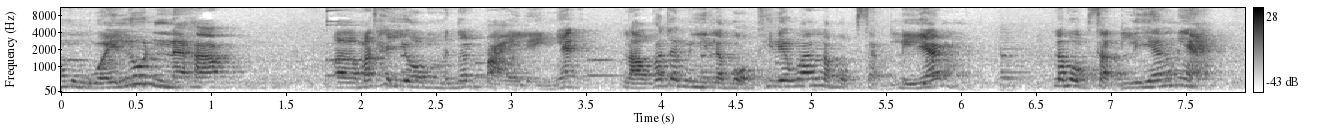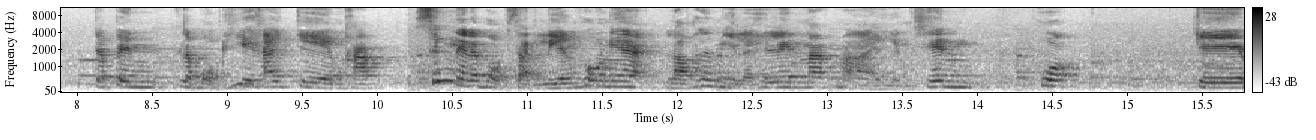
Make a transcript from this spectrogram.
หมู่วัยรุ่นนะครับมัธยมเป็นต้นไปอะไรเงี้ยเราก็จะมีระบบที่เรียกว่าระบบสัตว์เลี้ยง ระบบสัตว์เลี้ยงเนี่ยจะเป็นระบบที่คล้ายเกมครับ ซึ่งในระบบสัตว์เลี้ยงพวกเนี้ยเราก็จะมีอะไรให้เล่นมากมาย อย่างเช่นพวกเกม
